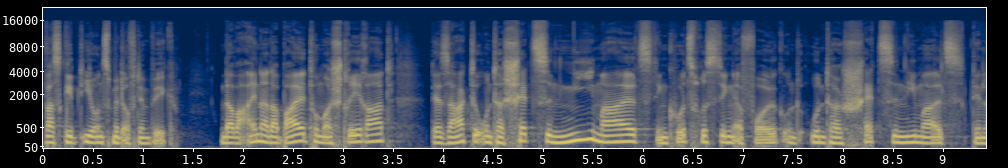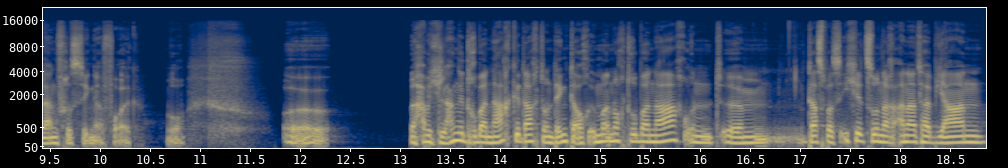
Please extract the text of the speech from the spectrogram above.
was gebt ihr uns mit auf dem Weg? Und da war einer dabei, Thomas Strehrath, der sagte, unterschätze niemals den kurzfristigen Erfolg und unterschätze niemals den langfristigen Erfolg. So. Äh, da habe ich lange drüber nachgedacht und denke da auch immer noch drüber nach. Und ähm, das, was ich jetzt so nach anderthalb Jahren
